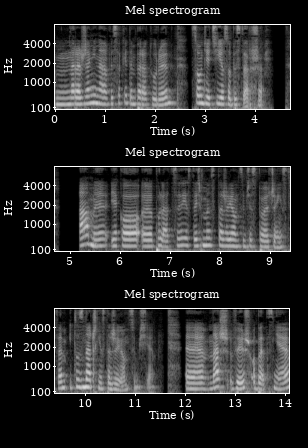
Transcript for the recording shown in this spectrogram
mm, narażeni na wysokie temperatury są dzieci i osoby starsze. A my, jako Polacy, jesteśmy starzejącym się społeczeństwem i to znacznie starzejącym się. Nasz wyż obecnie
